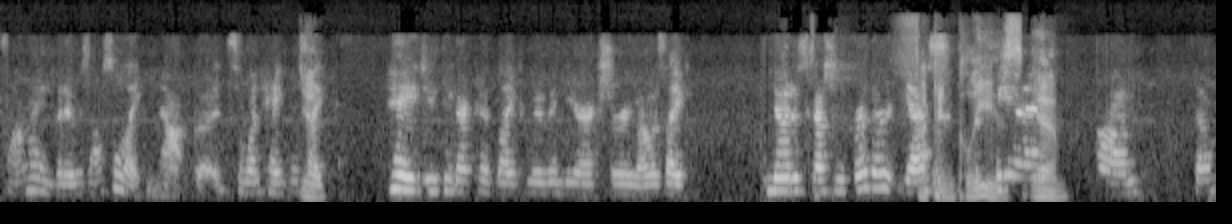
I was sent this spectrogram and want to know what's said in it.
fine, but it was also like not good. So when Hank was Yeah. like, "Hey, do you think I could like move into your extra room?" I was like, "No discussion further. Yes." Fucking please. Yeah. Yeah. Um. So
